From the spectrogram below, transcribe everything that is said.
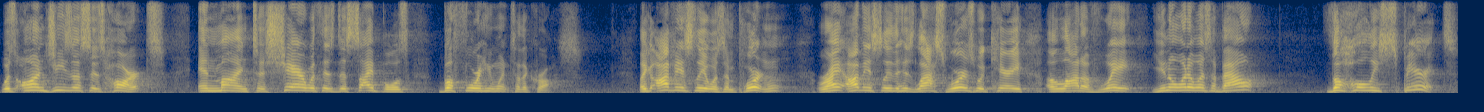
was on Jesus' heart and mind to share with His disciples before He went to the cross? Like, obviously, it was important right? Obviously, his last words would carry a lot of weight. You know what it was about? The Holy Spirit.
